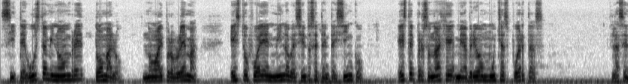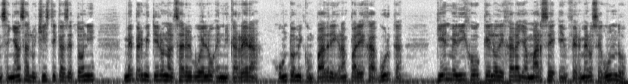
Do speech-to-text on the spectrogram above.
si te gusta mi nombre, tómalo, no hay problema, esto fue en 1975. Este personaje me abrió muchas puertas. Las enseñanzas luchísticas de Tony me permitieron alzar el vuelo en mi carrera, junto a mi compadre y gran pareja Gurka, quien me dijo que lo dejara llamarse enfermero segundo,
